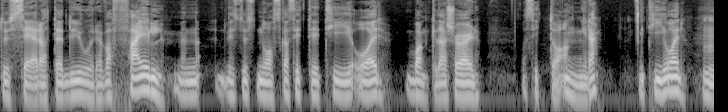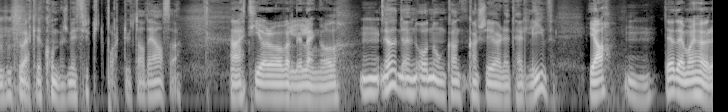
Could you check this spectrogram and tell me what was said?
du ser at det du gjorde, var feil. Men hvis du nå skal sitte i ti år, banke deg sjøl og sitte og angre i ti år, Mm. tror jeg ikke det kommer så mye fruktbart ut av det, altså. Nei, ti år var veldig lenge òg, da. Mm, ja, og noen kan kanskje gjøre det et helt liv. Ja, Mm. det er det man hører.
